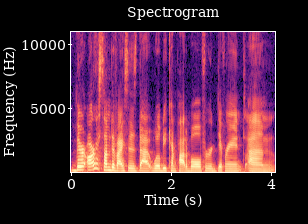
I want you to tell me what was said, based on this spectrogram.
There are some devices that will be compatible for different um,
